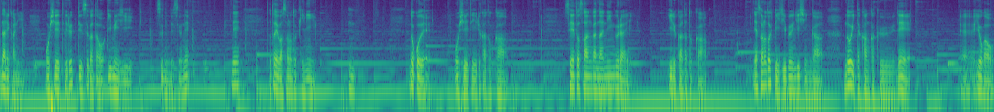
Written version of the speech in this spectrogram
誰かに教えてるっていう姿をイメージするんですよね。で例えばその時に、どこで教えているかとか生徒さんが何人ぐらいいるかだとかでその時に自分自身がどういった感覚で、えーヨガを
